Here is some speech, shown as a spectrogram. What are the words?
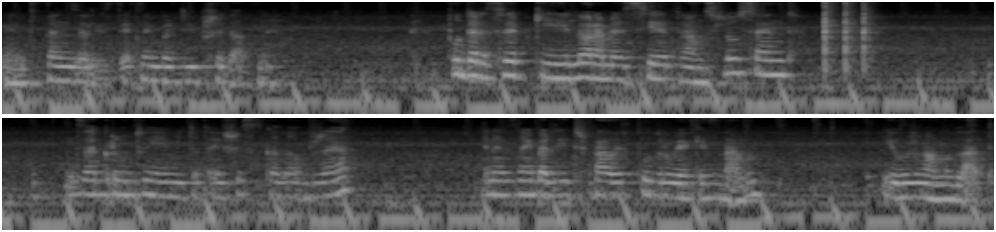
Więc pędzel jest jak najbardziej przydatny. Puder z Laura Mercier Translucent. Zagruntuje mi tutaj wszystko dobrze. Jeden z najbardziej trwałych pudrów, jakie znam i używam od lat.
